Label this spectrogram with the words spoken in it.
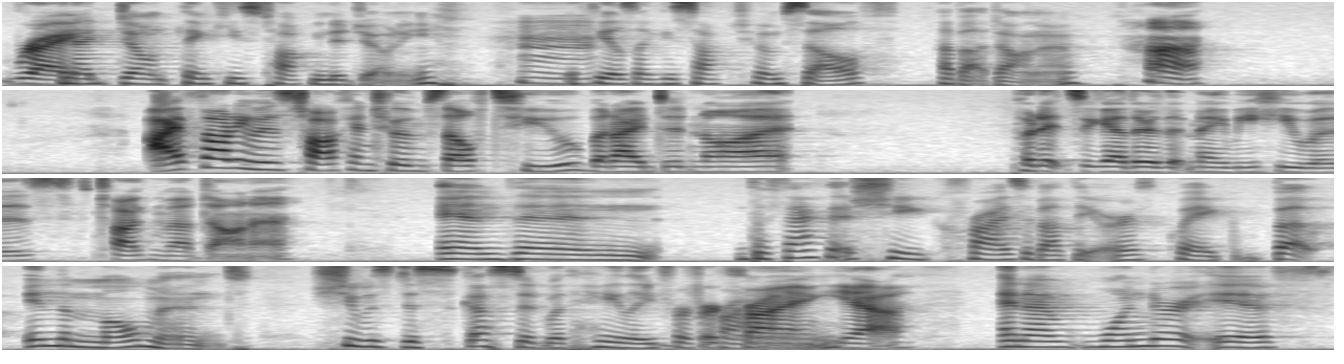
Right. And I don't think he's talking to Joanie. Hmm. It feels like he's talking to himself about Donna. Huh. I thought he was talking to himself too, but I did not put it together that maybe he was talking about Donna. And then the fact that she cries about the earthquake, but in the moment she was disgusted with Haley for, For crying. crying, yeah. And I wonder if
